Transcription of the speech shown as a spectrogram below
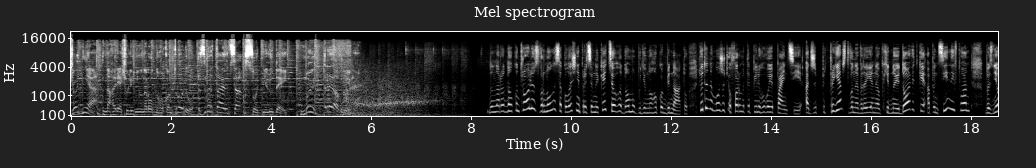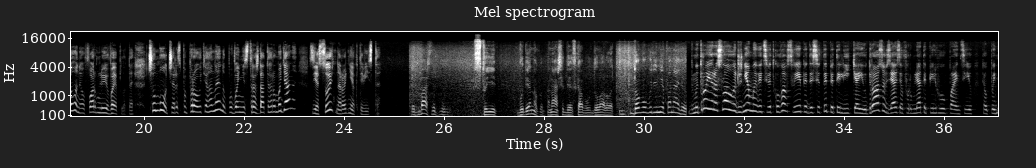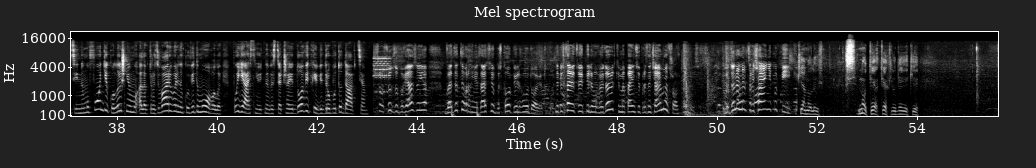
Щодня на гарячу лінію народного контролю звертаються сотні людей. Ми реагуємо. До народного контролю звернулися колишні працівники цього дому будівного комбінату. Люди не можуть оформити пільгової пенсії, адже підприємство не видає необхідної довідки, а пенсійний фонд без нього не оформлює виплати. Чому через паперову тяганину повинні страждати громадяни? З'ясують народні активісти. Як бачите, стоїть будинок, от наше ДСК будувало. Домобудівні панелі. Дмитро Ярославович днями відсвяткував своє 55-ліття і одразу взявся оформляти пільгову пенсію. Та в пенсійному фонді колишньому електрозварювальнику відмовили. Пояснюють, не вистачає довідки від роботодавця. що суд зобов'язує видати організацію обов'язково пільгову довідку. На підставі цієї пільгової довідки ми пенсію призначаємо на жовтий місяць. Людина не втрачає ні копійки. Кинули ну, тих, тих людей, які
